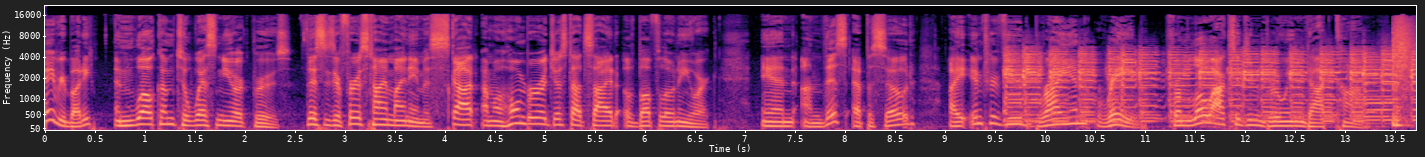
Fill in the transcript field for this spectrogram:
Hey, everybody, and welcome to West New York Brews. If this is your first time, my name is Scott. I'm a home brewer just outside of Buffalo, New York. And on this episode, I interviewed Brian Rabe from lowoxygenbrewing.com.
